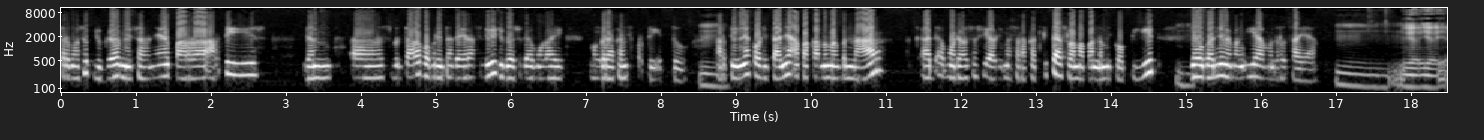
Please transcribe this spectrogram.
termasuk juga misalnya para artis dan eh, sementara pemerintah daerah sendiri juga sudah mulai menggerakkan seperti itu. Hmm. Artinya kalau ditanya apakah memang benar ada modal sosial di masyarakat kita selama pandemi Covid, Mhm. jawabannya memang iya menurut saya. Hmm, ya, ya, ya.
